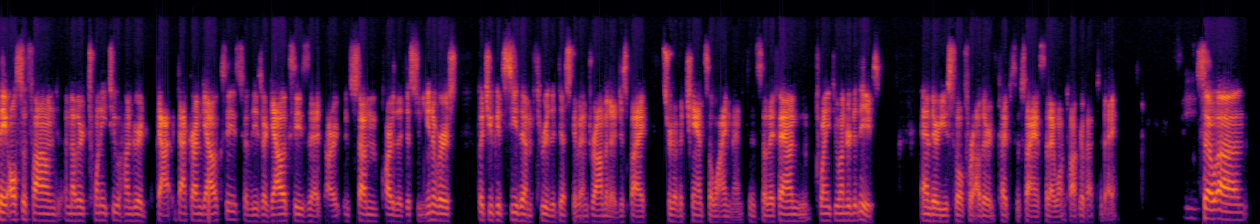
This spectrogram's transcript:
They also found another 2,200 background galaxies. So these are galaxies that are in some part of the distant universe, but you could see them through the disk of Andromeda just by sort of a chance alignment. And so they found 2,200 of these, and they're useful for other types of science that I won't talk about today. So um,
